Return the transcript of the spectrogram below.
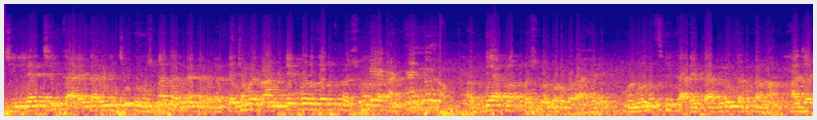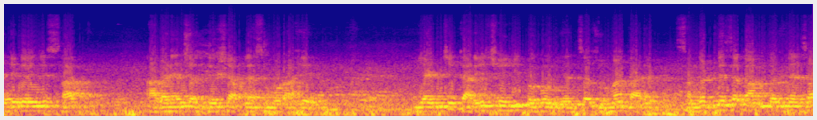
जिल्ह्याची कार्यकारिणीची घोषणा करण्याकरता त्याच्यामुळे रामटेकवर जर प्रश्न अगदी आपला प्रश्न बरोबर आहे. म्हणूनच ही कार्यकारिणी करताना आज या ठिकाणी जे सात आघाड्यांचे अध्यक्ष आपल्यासमोर आहेत यांची कार्यशैली बघून यांचा जुना कार्य संघटनेचं काम करण्याचा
